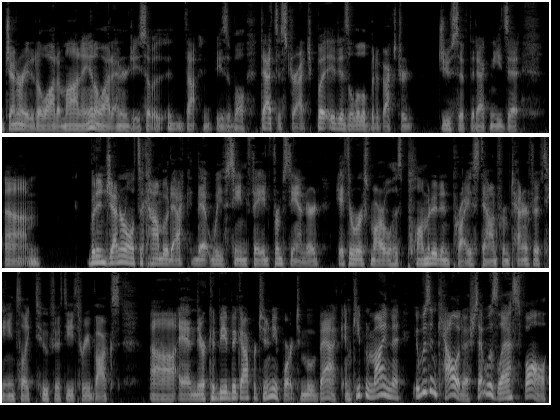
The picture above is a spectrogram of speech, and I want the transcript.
generated a lot of mana and a lot of energy, so it's not infeasible. That's a stretch, but it is a little bit of extra juice if the deck needs it. Um, but in general, it's a combo deck that we've seen fade from standard. Aetherworks Marvel has plummeted in price down from 10 or 15 to like 253 bucks. Uh, and there could be a big opportunity for it to move back. And keep in mind that it was in Kaladesh. That was last fall,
